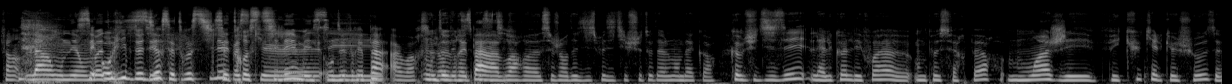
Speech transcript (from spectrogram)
Enfin, là, on est en C'est mode. horrible de c'est- dire c'est trop stylé. c'est trop que stylé, mais on c'est- devrait pas avoir ce On genre de devrait pas dispositif. avoir euh, ce genre de dispositif, je suis totalement d'accord. Comme tu disais, l'alcool, des fois, on peut se faire peur. Moi, j'ai vécu quelque chose.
